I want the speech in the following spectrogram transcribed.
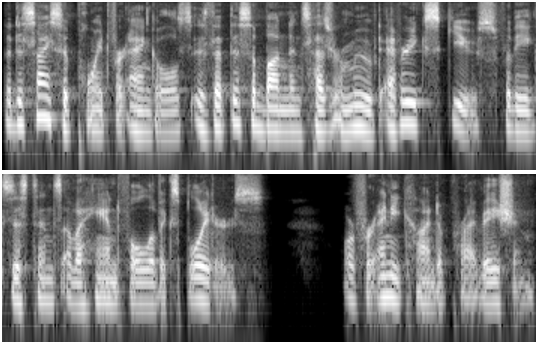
The decisive point for Engels is that this abundance has removed every excuse for the existence of a handful of exploiters, or for any kind of privation.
